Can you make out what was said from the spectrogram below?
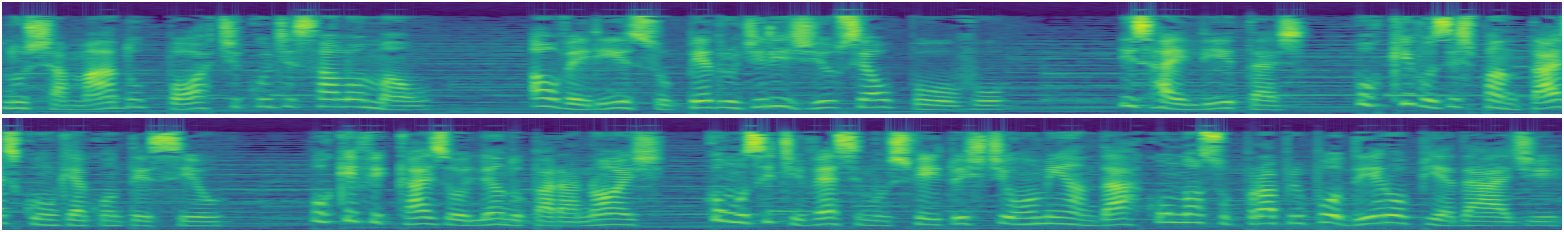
no chamado Pórtico de Salomão. Ao ver isso, Pedro dirigiu-se ao povo. Israelitas, por que vos espantais com o que aconteceu? Por que ficais olhando para nós, como se tivéssemos feito este homem andar com nosso próprio poder ou piedade?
